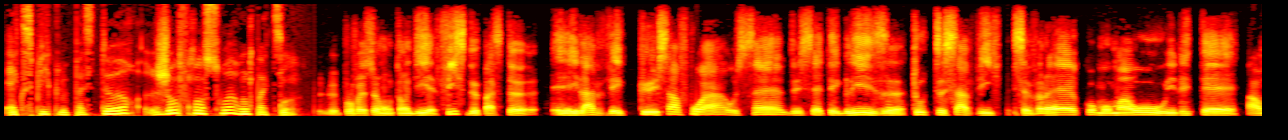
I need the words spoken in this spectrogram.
explique le pasteur Jean-François Rompati. Le professeur Montondi est fils de pasteur et il a vécu sa foi au sein de cette église toute sa vie. C'est vrai qu'au moment où il était en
